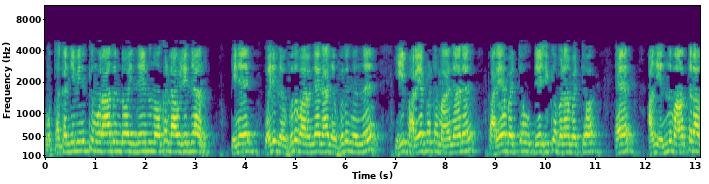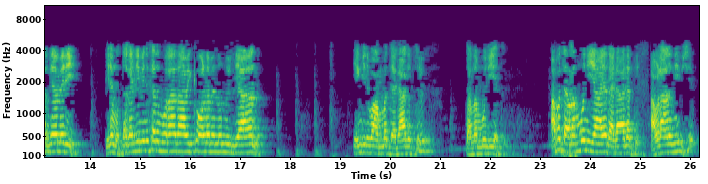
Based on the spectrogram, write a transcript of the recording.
മുത്തക്കല്ലിമിനക്ക് മുറാദുണ്ടോ ഇല്ലേ എന്ന് നോക്കേണ്ട ആവശ്യമില്ല പിന്നെ ഒരു ലഫുദ് പറഞ്ഞാൽ ആ ലഫുദിൽ നിന്ന് ഈ പറയപ്പെട്ട മാനാന് പറയാൻ പറ്റോ ഉദ്ദേശിക്കപ്പെടാൻ പറ്റോ ഏ അത് എന്ന് മാത്രം അറിഞ്ഞാൽ മതി പിന്നെ മുത്തകല്ലിമിനിക്ക് അത് മുറാദാവിക്കോളണമെന്നൊന്നുമില്ല എങ്കിലും അമ്മ ദലാലത്തിൽ തലമുനിയത്ത്. അപ്പൊ തലമുനിയായ ദലാലത്ത് അവളാണ് നീ വിഷയം.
